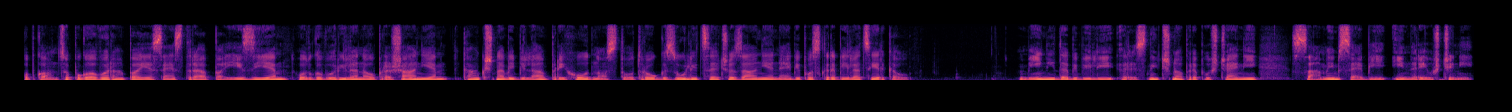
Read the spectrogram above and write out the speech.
Ob koncu pogovora pa je sestra Paezije odgovorila na vprašanje, kakšna bi bila prihodnost otrok z ulice, če za nje ne bi poskrbela crkva. Meni, da bi bili resnično prepuščeni samim sebi in revščini.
